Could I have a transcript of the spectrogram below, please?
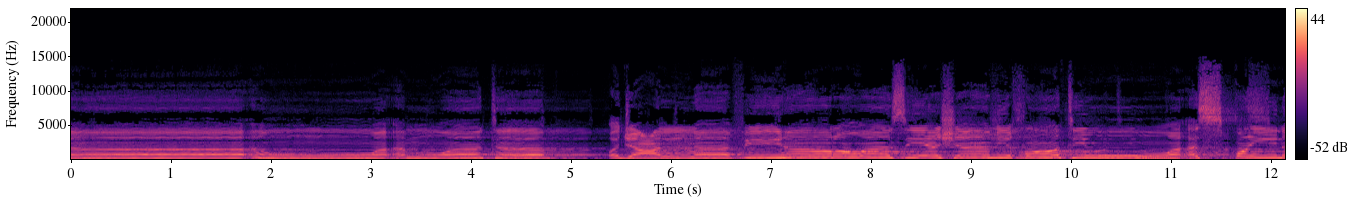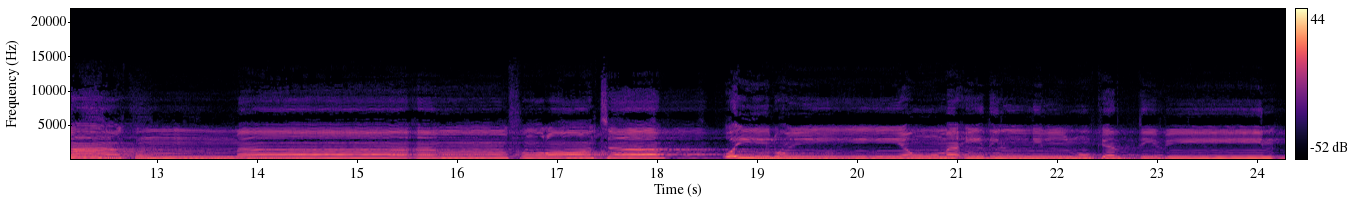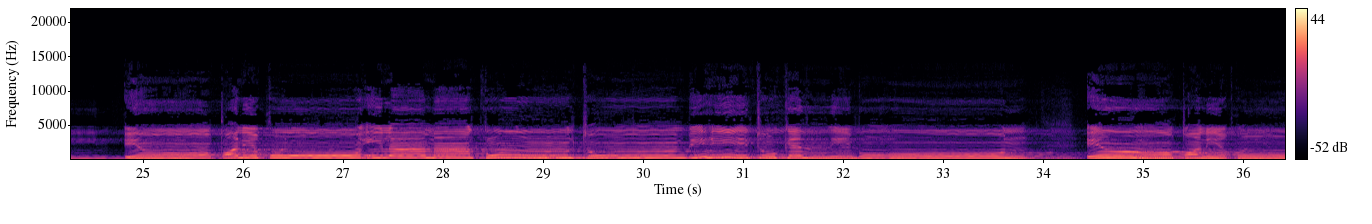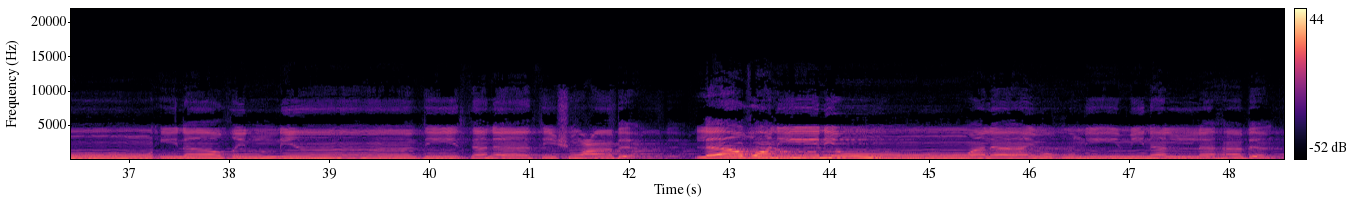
وأمواتا وجعلنا فيها رواسي شامخات وأسقيناكم ماء فراتا ويل يومئذ للمكذبين. انطلقوا إلى ما كنتم به تكذبون. انطلقوا إلى ظل ذي ثلاث شعب. لا ظليل ولا يغني من اللهب.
